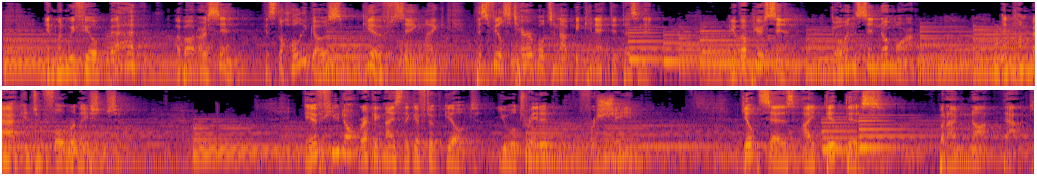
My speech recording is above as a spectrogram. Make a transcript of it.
And when we feel bad about our sin, it's the Holy Ghost's gift saying, like, this feels terrible to not be connected, doesn't it? Give up your sin, go and sin no more, and come back into full relationship. If you don't recognize the gift of guilt, you will trade it for shame. Guilt says, I did this, but I'm not that.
